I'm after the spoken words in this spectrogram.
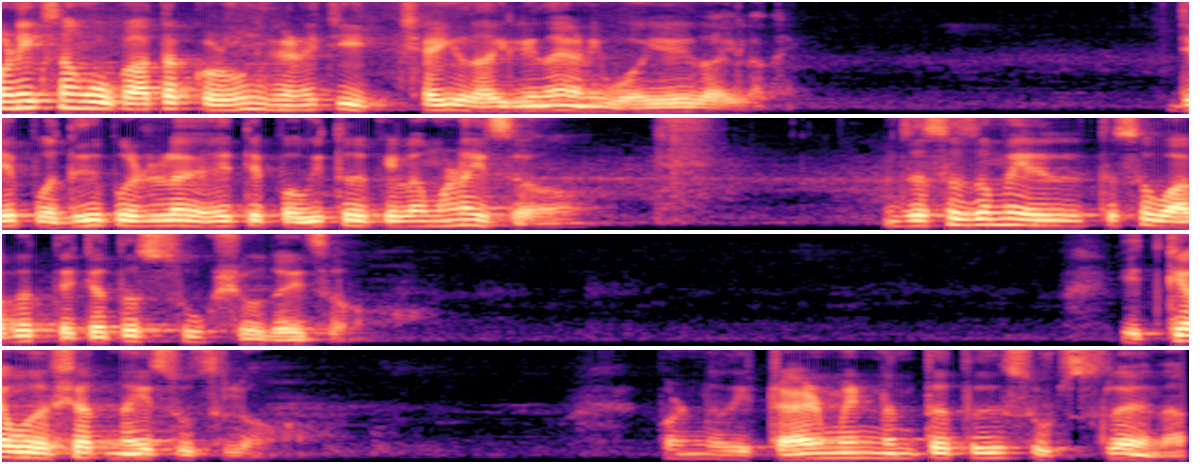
पण एक सांगू का? आता कळून घेण्याची इच्छाही राहिली नाही आणि वयही राहिला नाही. जे पदवी पडलंय ते पवित्र केलं म्हणायचं. जसं जमेल तसं वागत त्याच्यातच सुख शोधायचं. इतक्या वर्षात नाही सुचलं. पण रिटायरमेंट नंतर तरी सुचलंय ना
